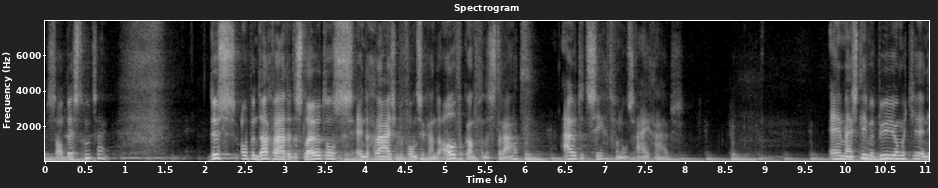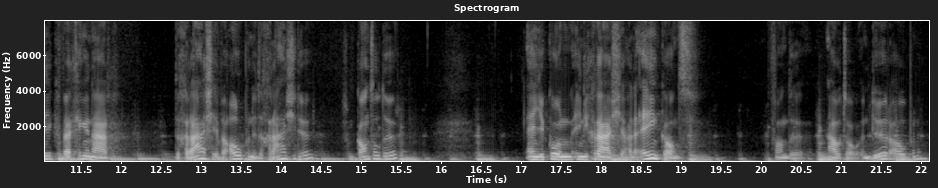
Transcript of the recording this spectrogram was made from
zal best goed zijn. Dus op een dag, we hadden de sleutels en de garage bevond zich aan de overkant van de straat, uit het zicht van ons eigen huis. En mijn slimme buurjongetje en ik, wij gingen naar de garage en we openden de garagedeur, zo'n kanteldeur. En je kon in die garage aan de ene kant van de auto een deur openen.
